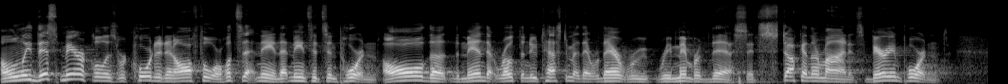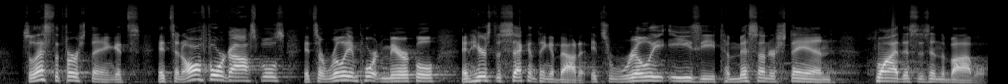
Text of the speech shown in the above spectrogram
only this miracle is recorded in all four. What's that mean? That means it's important. All the, the men that wrote the New Testament that were there re- remember this. It's stuck in their mind. It's very important. So that's the first thing. It's, it's in all four Gospels. It's a really important miracle. And here's the second thing about it it's really easy to misunderstand why this is in the Bible.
